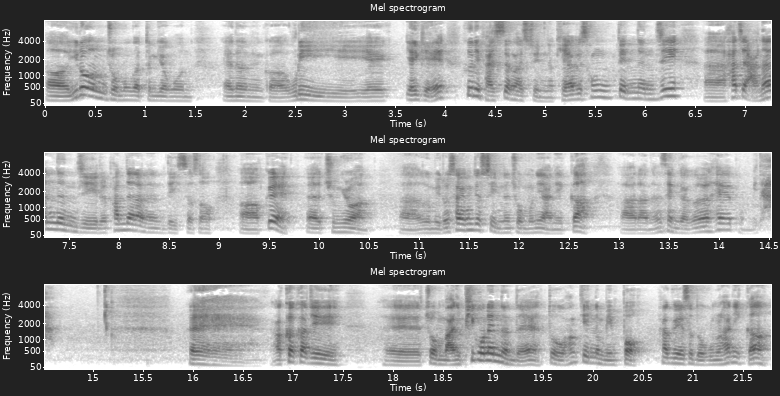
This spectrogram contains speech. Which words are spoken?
어, 이런 조문 같은 경우는 그 우리에게 흔히 발생할 수 있는 계약이 성립됐는지 아, 하지 않았는지를 판단하는 데 있어서 어, 꽤 중요한 아, 의미로 사용될 수 있는 조문이 아닐까라는 생각을 해봅니다. 에, 아까까지 에, 좀 많이 피곤했는데 또 함께 있는 민법 위해서 녹음을 하니까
